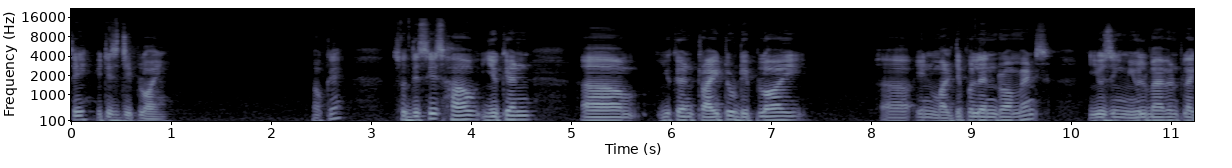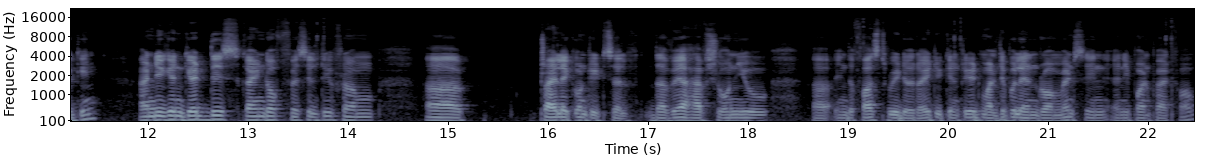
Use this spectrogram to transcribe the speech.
see it is deploying. Okay? So this is how you can um, you can try to deploy uh, in multiple environments using Mule Maven plugin. And you can get this kind of facility from uh, trial account itself the way I have shown you uh, in the first video right? You can create multiple environments in Anypoint platform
